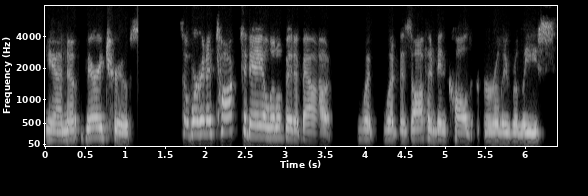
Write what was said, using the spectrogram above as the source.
Yeah, no, very true. So we're going to talk today a little bit about what, what has often been called early release.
